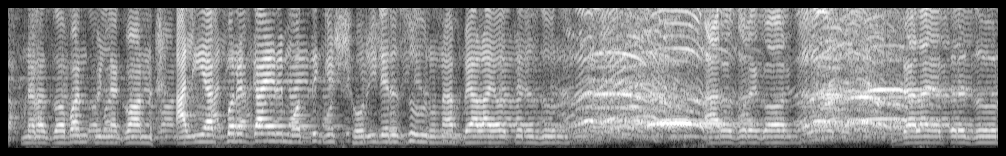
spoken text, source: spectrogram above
আপনারা জবান খুলনা গন আলী আকবরের গায়ের মধ্যে কি শরীরের জোর না বেলায়তের জোর? আরও জোরে গন বেলায়েতের জোর।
